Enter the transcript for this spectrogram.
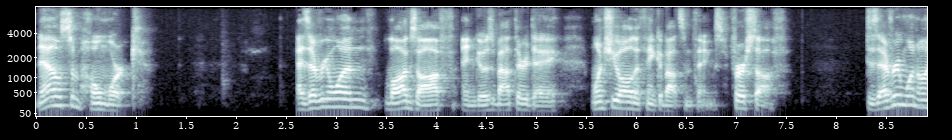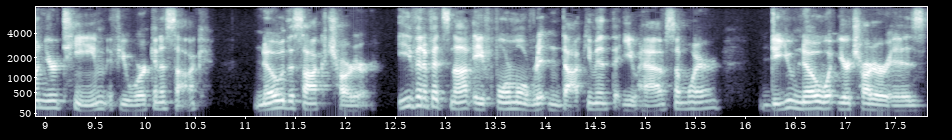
Now some homework. As everyone logs off and goes about their day, I want you all to think about some things. First off, does everyone on your team, if you work in a SOC, know the SOC charter? Even if it's not a formal written document that you have somewhere, do you know what your charter is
